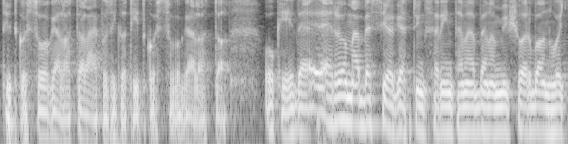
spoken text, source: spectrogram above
titkos szolgálat találkozik a titkos szolgálattal. Oké, okay, de erről már beszélgettünk szerintem ebben a műsorban, hogy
